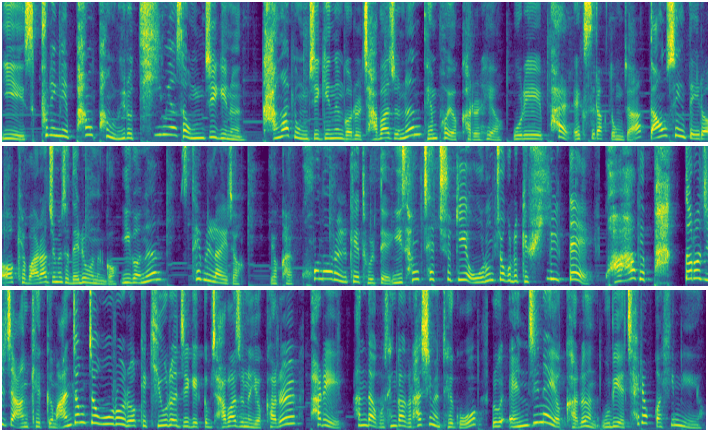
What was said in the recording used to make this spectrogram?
이 스프링이 팡팡 위로 튀면서 움직이는 강하게 움직이는 거를 잡아주는 댐퍼 역할을 해요. 우리 팔 엑스락 동작, 다운스윙 때 이렇게 말아주면서 내려오는 거. 이거는 스테빌라이저 역할. 코너를 이렇게 돌 때 이 상체 축이 오른쪽으로 이렇게 휠때 과하게 팍 떨어지지 않게끔 안정적으로 이렇게 기울어지게끔 잡아주는 역할을 팔이 한다고 생각을 하시면 되고 그리고 엔진의 역할은 우리의 체력과 힘이에요.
